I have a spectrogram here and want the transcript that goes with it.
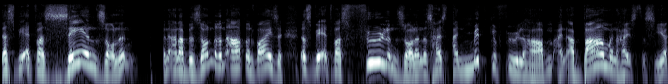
Dass wir etwas sehen sollen, in einer besonderen Art und Weise, dass wir etwas fühlen sollen, das heißt ein Mitgefühl haben, ein Erbarmen heißt es hier,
